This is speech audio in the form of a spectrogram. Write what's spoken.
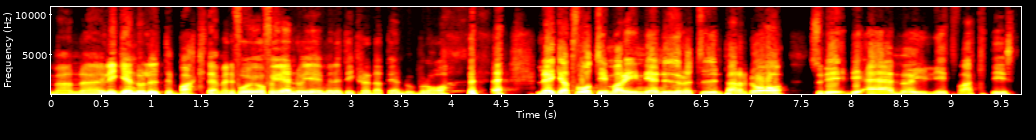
Men eh, jag ligger ändå lite back där, men det får, jag får ju ändå ge mig lite cred att det är ändå bra. Lägga två timmar in i en ny rutin per dag. Så det, det är möjligt faktiskt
